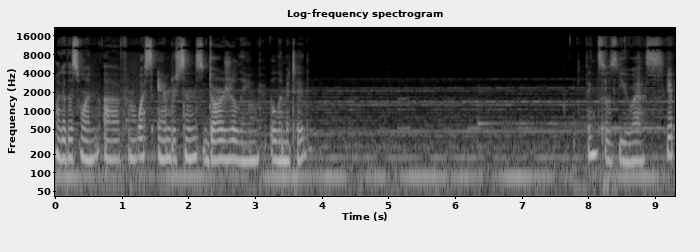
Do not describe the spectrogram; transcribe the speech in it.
Look at this one uh, from Wes Anderson's Darjeeling Limited. I think this was US. Yep,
